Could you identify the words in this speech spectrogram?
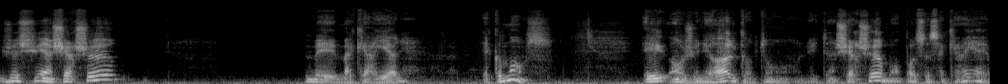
Je suis un chercheur, mais ma carrière, elle commence. Et en général, quand on est un chercheur, on pense à sa carrière.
